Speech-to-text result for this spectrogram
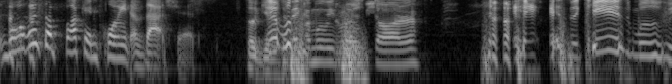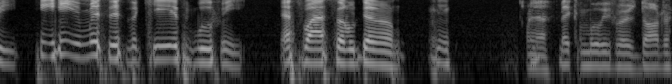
what was the fucking point of that shit? To get To make a movie for his daughter. it's a kids movie. He misses a kids movie. That's why it's so dumb. Yeah, make a movie for his daughter.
